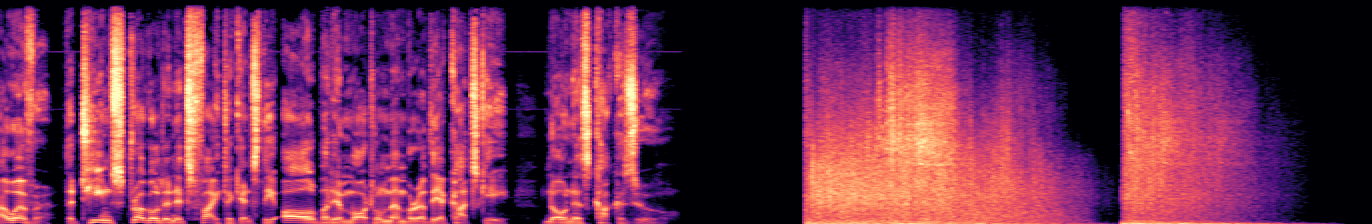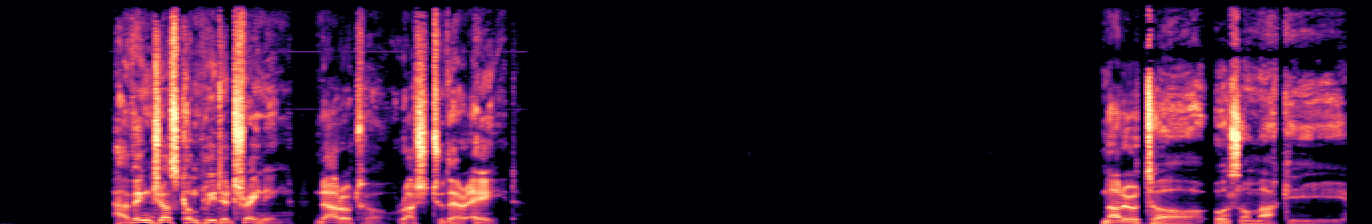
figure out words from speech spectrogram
However, the team struggled in its fight against the all but immortal member of the Akatsuki, known as Kakuzu. Having just completed training, Naruto rushed to their aid. Naruto Uzumaki.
